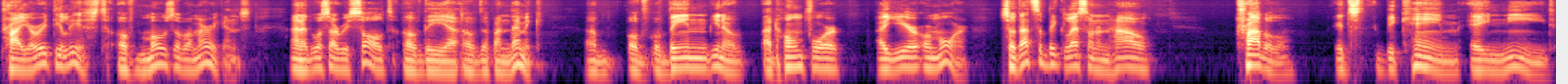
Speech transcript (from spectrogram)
priority list of most of Americans, and it was a result of the uh, of the pandemic of, of being, you know, at home for a year or more. So that's a big lesson on how travel it's became a need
